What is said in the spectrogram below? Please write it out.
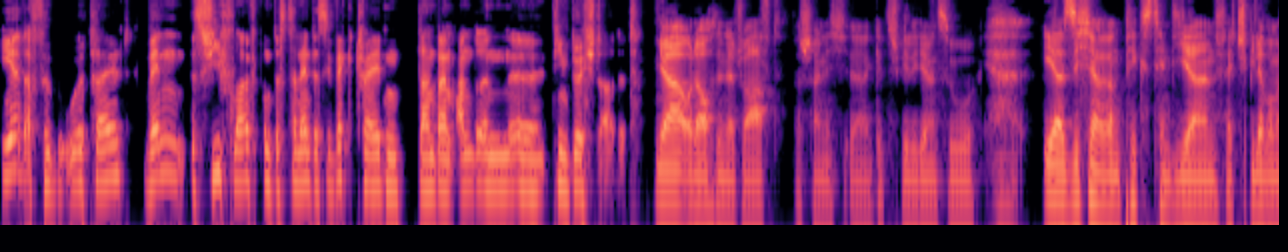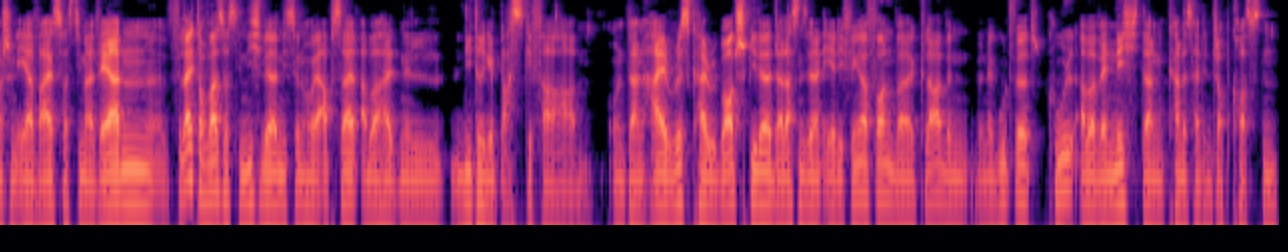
eher dafür beurteilt, wenn es schief läuft und das Talent, das sie wegtraden, dann beim anderen äh, Team durchstartet. Ja, oder auch in der Draft. Wahrscheinlich äh, gibt es Spiele, die dann zu ja, eher sichereren Picks tendieren. Vielleicht Spieler, wo man schon eher weiß, was die mal werden. Vielleicht auch weiß, was die nicht werden. Nicht so eine hohe Upside, aber halt eine niedrige Bustgefahr haben. Und dann High-Risk, High-Reward-Spieler, da lassen sie dann eher die Finger von, weil klar, wenn, wenn der gut wird, cool. Aber wenn nicht, dann kann es halt den Job kosten.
